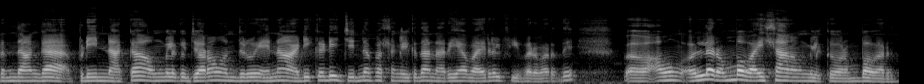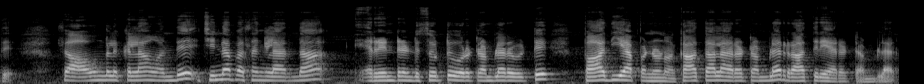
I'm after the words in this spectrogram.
இருந்தாங்க அப்படின்னாக்கா அவங்களுக்கு ஜுரம் வந்துடும் ஏன்னா அடிக்கடி சின்ன பசங்களுக்கு தான் நிறையா வைரல் ஃபீவர் வருது. அவங்க இல்லை ரொம்ப வயசானவங்களுக்கு ரொம்ப வருது. ஸோ அவங்களுக்கெல்லாம் வந்து சின்ன பசங்களாக இருந்தால் ரெண்டு ரெண்டு சொட்டு ஒரு டம்ளரை விட்டு பாதியாக பண்ணணும். காத்தால் அரை டம்ளர் ராத்திரி அரை டம்ளர்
